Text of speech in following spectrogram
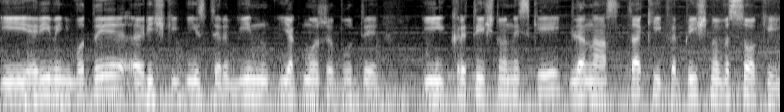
І рівень води е, річки Дністер він як може бути і критично низький для нас, так і критично високий.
